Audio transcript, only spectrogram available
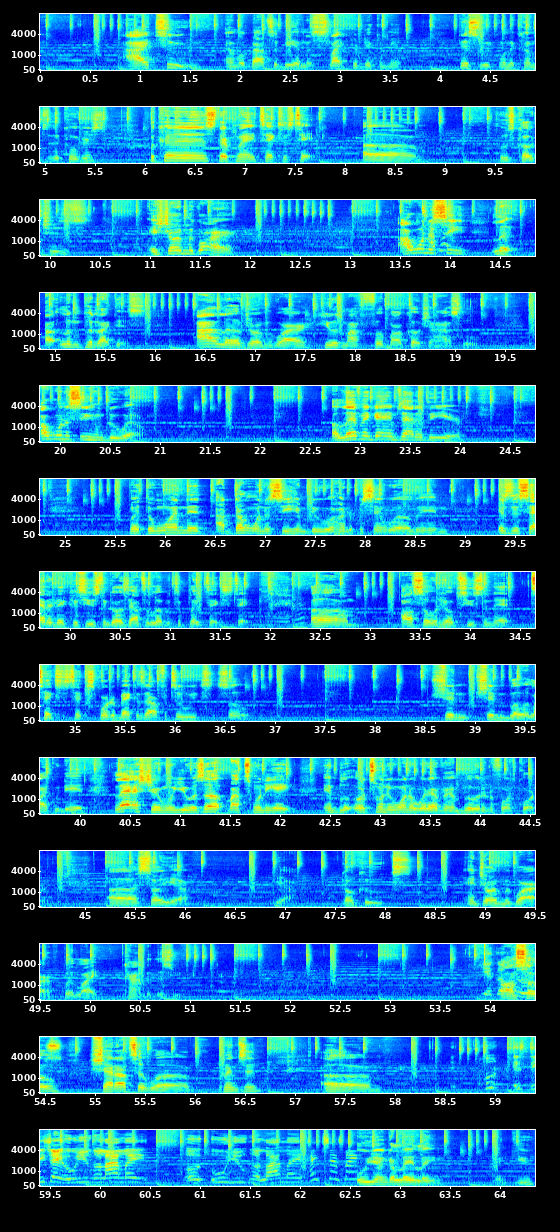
I too am about to be in a slight predicament this week when it comes to the Cougars because they're playing Texas Tech, um, whose coaches is Joey McGuire. I want to see. Look, uh, let me put it like this. I love Joey McGuire. He was my football coach in high school. I want to see him do well. 11 games out of the year. But the one that I don't want to see him do 100% well in is this Saturday because Houston goes out to Lubbock to play Texas Tech. Um, also, it helps Houston that Texas Tech's quarterback is out for two weeks, so shouldn't shouldn't blow it like we did last year when you was up by 28 and blew or 21 or whatever and blew it in the fourth quarter. Uh, so yeah, yeah, go Cougs. Enjoy McGuire, but like kind of this week. Yeah, Also, Cougs. shout out to uh, Clemson. Um, Who is DJ Uyunglele? Uh, Uyunglele? How you say his name? Uyangalele. Thank you.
